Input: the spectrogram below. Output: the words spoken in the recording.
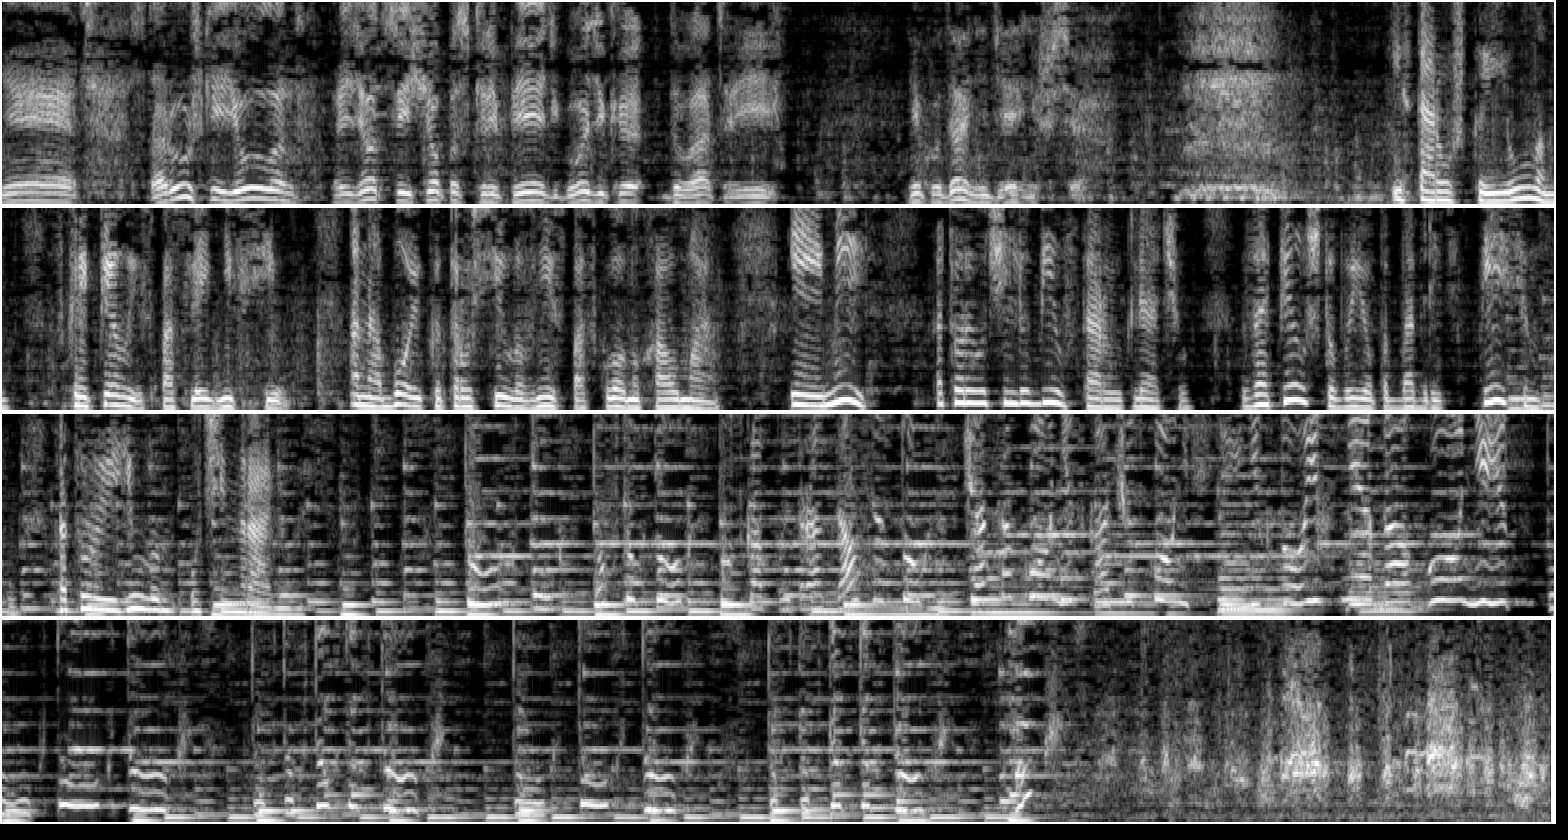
Нет, старушке Юлан придется еще поскрипеть годика два-три. Никуда не денешься. И старушка Юлан скрипела из последних сил. Она бойко трусила вниз по склону холма. И Эмиль, который очень любил старую клячу, запел, чтобы ее подбодрить, песенку, которая Юлан очень нравилась. Раздался стук, мчатся кони, скачут кони, и никто их не догонит. Тук-тук-тук, тук-тук-тук-тук-тук, тук-тук-тук, тук-тук-тук-тук-тук, тук.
